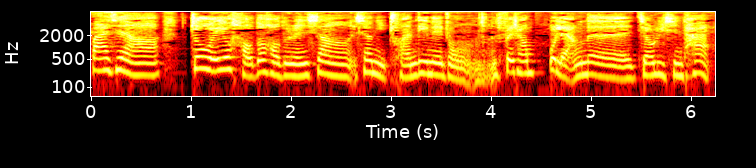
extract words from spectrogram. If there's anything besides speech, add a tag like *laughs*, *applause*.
发现啊，周围有好多好多人向向你传递那种非常不良的焦虑心态，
